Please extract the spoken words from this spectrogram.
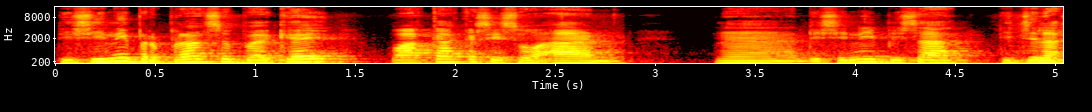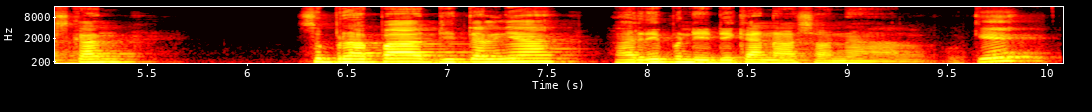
di sini berperan sebagai wakil kesiswaan. Nah, di sini bisa dijelaskan seberapa detailnya Hari Pendidikan Nasional. Oke,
